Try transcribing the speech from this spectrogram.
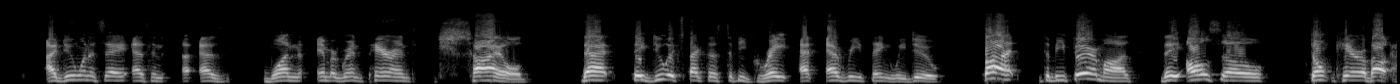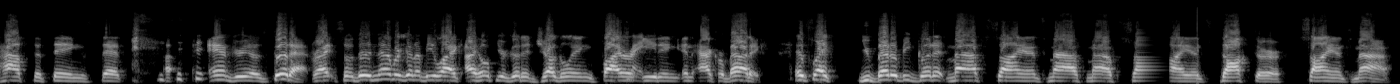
I do want to say as an uh, as one immigrant parent child that they do expect us to be great at everything we do. But to be fair, Maz, they also don't care about half the things that uh, Andrea is good at, right? So they're never going to be like, I hope you're good at juggling, fire Right. eating, and acrobatics. It's like, you better be good at math, science, math, math, science, doctor, science, math.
